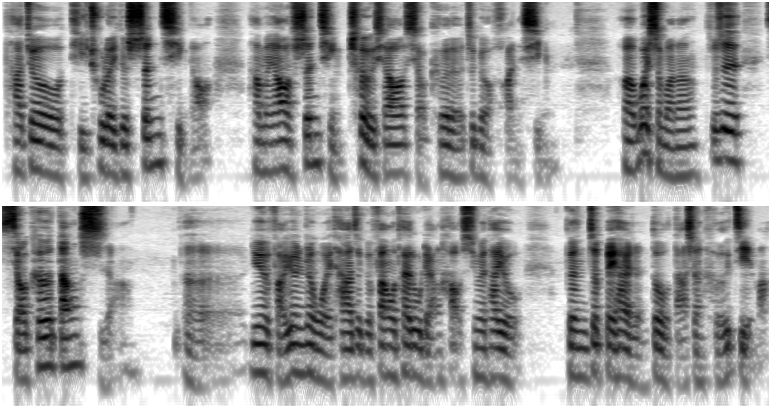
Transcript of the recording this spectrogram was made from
他就提出了一个申请哦，他们要申请撤销小柯的这个缓刑。呃，为什么呢？就是小柯当时啊，呃，因为法院认为他这个犯后态度良好，是因为他有跟这被害人都有达成和解嘛。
